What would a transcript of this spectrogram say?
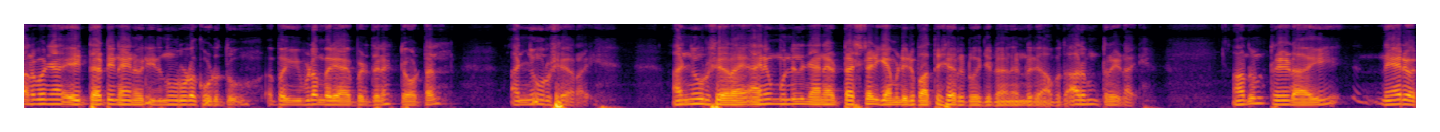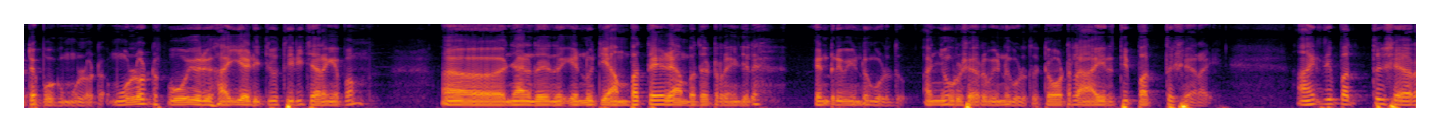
അതുപോലെ ഞാൻ എയ്റ്റ് തേർട്ടി നയൻ ഒരു ഇരുന്നൂറ് കൂടെ കൊടുത്തു. അപ്പോൾ ഇവിടം വരെ ആയപ്പോഴത്തേന് ടോട്ടൽ അഞ്ഞൂറ് ഷെയറായി അഞ്ഞൂറ് ഷെയറായി അതിന് മുന്നിൽ ഞാൻ ടെസ്റ്റ് അടിക്കാൻ വേണ്ടി ഒരു പത്ത് ഷെയർ ഇട്ട് വെച്ചിട്ടാണ് ഒരു ആപത്ത്. അതും ട്രേഡായി അതും ട്രേഡായി നേരെ ഒറ്റപ്പോക്ക് മുകളിലോട്ട്. മുകളിലോട്ട് പോയി ഒരു ഹൈ അടിച്ചു. തിരിച്ചിറങ്ങിയപ്പം ഇത് എണ്ണൂറ്റി അമ്പത്തേഴ് അമ്പത്തെട്ട് റേഞ്ചിൽ എൻട്രി വീണ്ടും കൊടുത്തു. അഞ്ഞൂറ് ഷെയർ വീണ്ടും കൊടുത്തു. ടോട്ടൽ ആയിരത്തി പത്ത് ഷെയറായി ആയിരത്തി പത്ത് ഷെയർ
